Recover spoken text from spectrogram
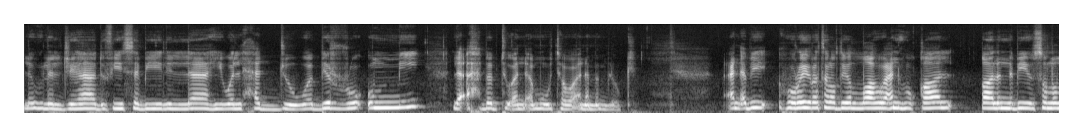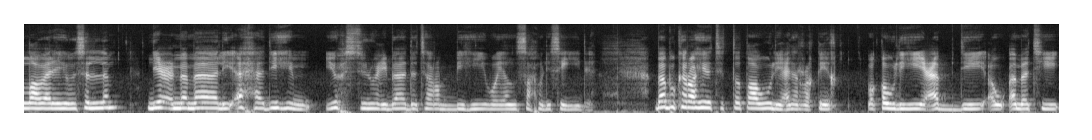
لولا الجهاد في سبيل الله والحج وبر أمي لأحببت أن أموت وأنا مملوك. عن أبي هريرة رضي الله عنه قال قال النبي صلى الله عليه وسلم نعم ما لأحدهم يحسن عبادة ربه وينصح لسيده. باب كراهية التطاول على الرقيق وقوله عبدي أو أمتي.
